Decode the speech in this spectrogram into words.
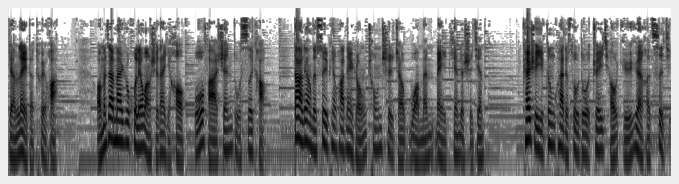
人类的退化。我们在迈入互联网时代以后，无法深度思考，大量的碎片化内容充斥着我们每天的时间。开始以更快的速度追求愉悦和刺激，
